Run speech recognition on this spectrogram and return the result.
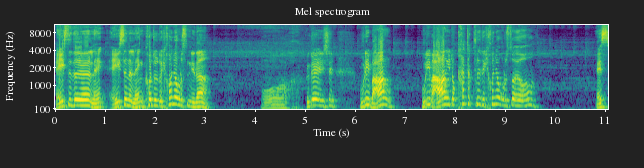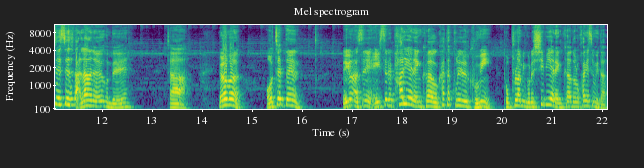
에이스들 랭, 에이스는 랭커들도 현역으로 씁니다. 오, 근데 이제 우리 마왕 우리 마왕이 또 카타쿠리도 현역으로 써요. SS에서 날라다녀요. 근데 자, 여러분 어쨌든 매겨놨으니 에이스를 8위에 랭크하고 카타쿠리를 9위, 도플라밍고를 10위에 랭크하도록 하겠습니다.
